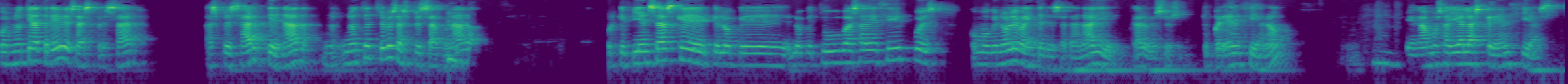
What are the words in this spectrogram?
pues no te atreves a expresar, a expresarte nada, no, te atreves a expresar nada. Porque piensas que, que, lo que lo que tú vas a decir, pues como que no le va a interesar a nadie. Claro, eso es tu creencia, ¿no? Mm. Llegamos ahí a las creencias.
